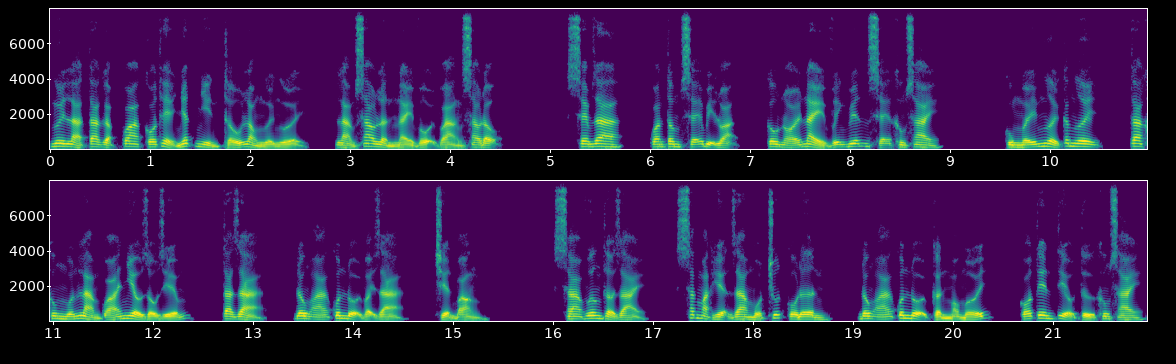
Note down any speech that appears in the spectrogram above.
ngươi là ta gặp qua có thể nhất nhìn thấu lòng người người, làm sao lần này vội vàng sao động. Xem ra, quan tâm sẽ bị loạn, câu nói này vĩnh viễn sẽ không sai. Cùng mấy người các ngươi, ta không muốn làm quá nhiều dầu diếm, ta giả, Đông Á quân đội vậy giả, triển bằng. Sa vương thở dài, sắc mặt hiện ra một chút cô đơn, Đông Á quân đội cần máu mới, có tên tiểu tử không sai,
